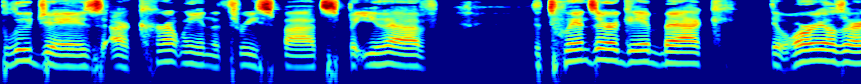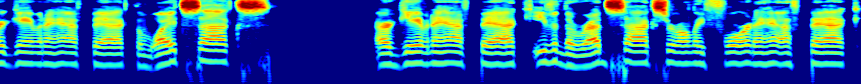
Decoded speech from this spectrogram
Blue Jays are currently in the three spots, but you have the Twins are a game back, the Orioles are a game and a half back, the White Sox are a game and a half back, even the Red Sox are only four and a half back.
